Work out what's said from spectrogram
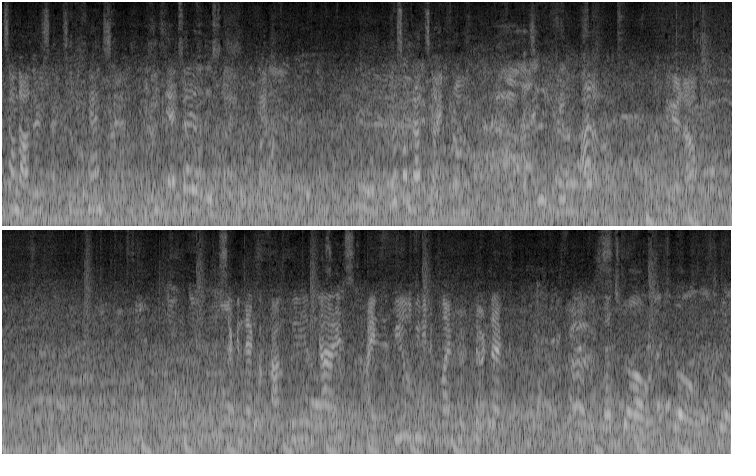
That's on the other side, so we can't stand. Is it that side or this side? It was on that side from Actually, yeah, I don't know. We'll figure it out. Second deck of Kyle Field, guys. I feel we need to climb to the third deck because Let's go, let's go, let's go.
